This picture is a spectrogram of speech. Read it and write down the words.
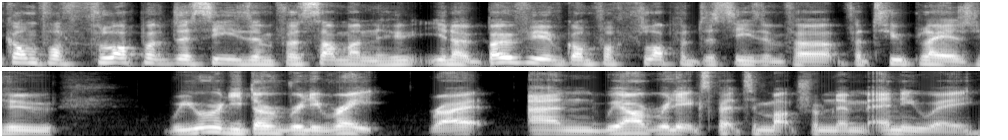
gone for flop of the season for someone who you know both of you have gone for flop of the season for for two players who we already don't really rate, right? And we aren't really expecting much from them anyway.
